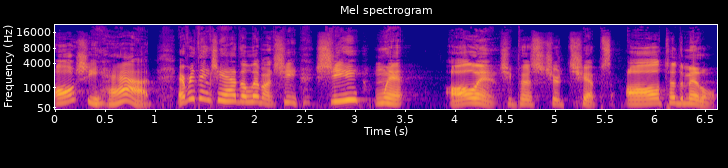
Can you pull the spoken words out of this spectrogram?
all she had. Everything she had to live on. She, she went all in. She pushed her chips all to the middle.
